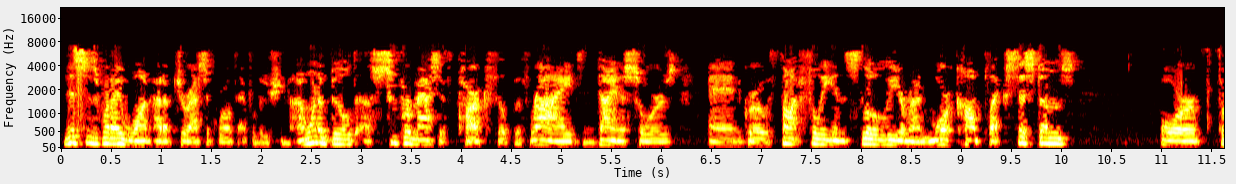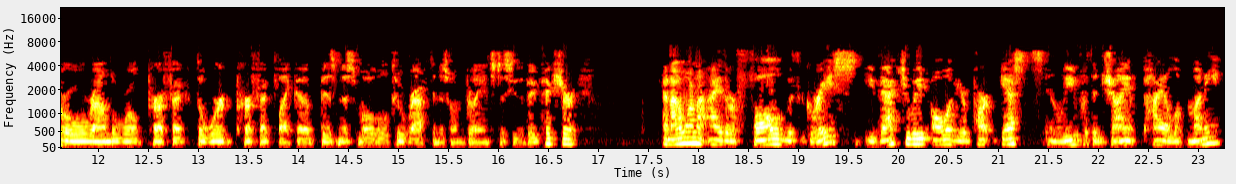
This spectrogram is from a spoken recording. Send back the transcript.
This is what I want out of Jurassic World Evolution. I want to build a supermassive park filled with rides and dinosaurs and grow thoughtfully and slowly around more complex systems or throw around the world perfect, the word perfect like a business mogul too wrapped in his own brilliance to see the big picture. And I want to either fall with grace, evacuate all of your park guests and leave with a giant pile of money,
